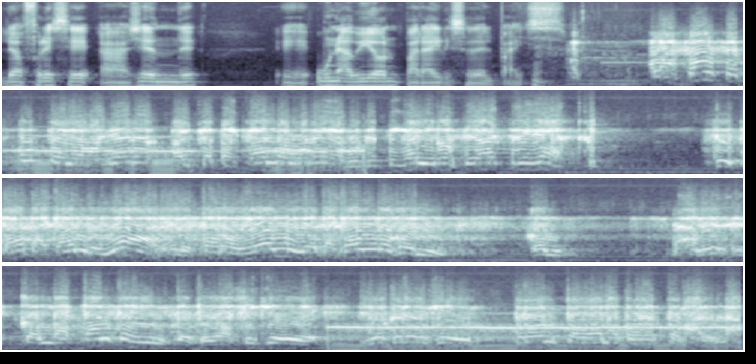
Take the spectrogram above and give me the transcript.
le ofrece a Allende eh, un avión para irse del país. A las 11 punto de la mañana hay que atacar la moneda porque este gallo no se va a entregar. Se está atacando ya, se le está rodeando y atacando con, con, a con bastante ímpetu, así que yo creo que pronto van a poder tomarla.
